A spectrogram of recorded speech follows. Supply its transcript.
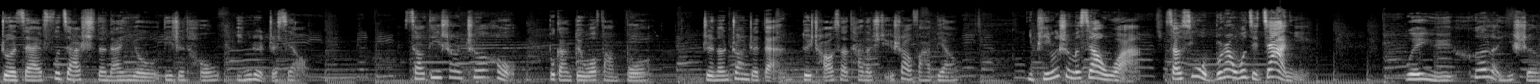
坐在副驾驶的男友低着头，隐忍着笑。小弟上车后不敢对我反驳，只能壮着胆对嘲笑他的徐少发飙：“你凭什么笑我啊？小心我不让我姐嫁你！”微雨呵了一声，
